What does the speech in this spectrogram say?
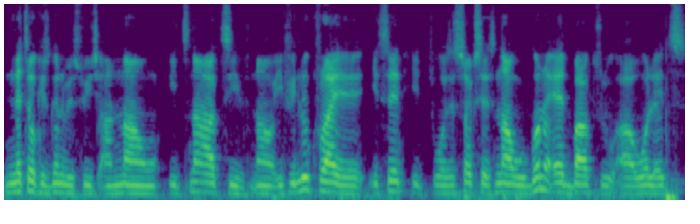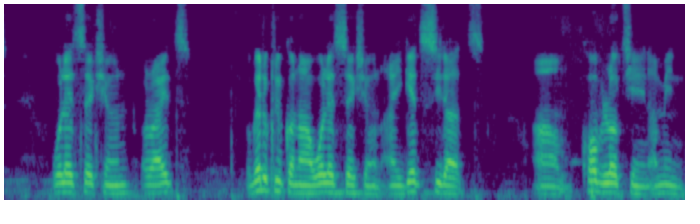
network is going to be switched and now it's now active. Now if you look right here it said it was a success. Now we're going to head back to our wallet wallet section all right? We're going to click on our wallet section and you get to see that um core blockchain i mean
